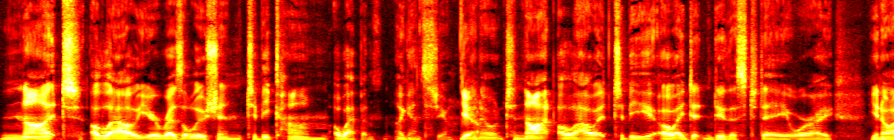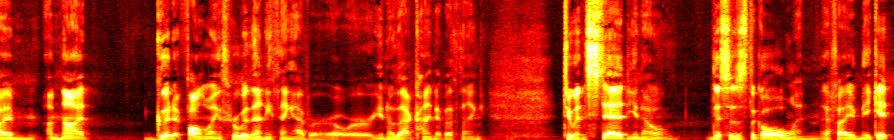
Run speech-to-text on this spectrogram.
not allow your resolution to become a weapon against you. Yeah. You know, to not allow it to be, oh, I didn't do this today or I you know, I'm I'm not good at following through with anything ever or you know that kind of a thing. to instead, you know, this is the goal, and if I make it,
